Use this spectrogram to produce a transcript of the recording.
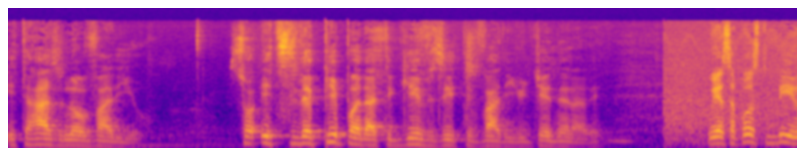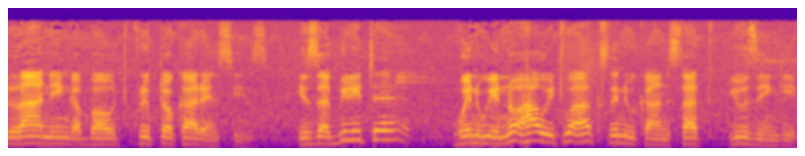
it has no value. So it's the people that gives it value generally. We are supposed to be learning about cryptocurrencies. Usability, when we know how it works, then we can start using it.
